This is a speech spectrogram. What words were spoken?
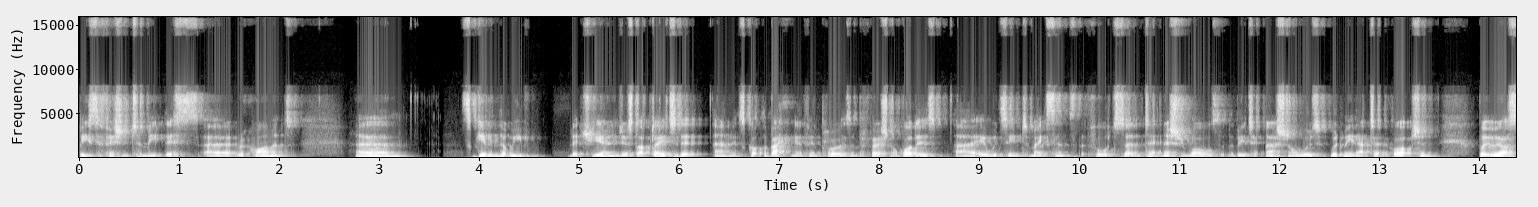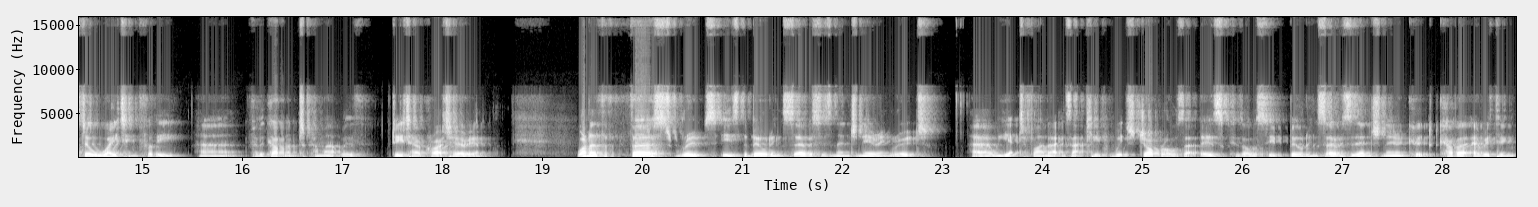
be sufficient to meet this uh, requirement. Um, given that we've literally only just updated it and it's got the backing of employers and professional bodies, uh, it would seem to make sense that for certain technician roles that the BTEC National would, would meet that technical option, but we are still waiting for the, uh, for the government to come out with detailed criteria. One of the first routes is the building services and engineering route, uh, we yet to find out exactly for which job roles that is, because obviously building services engineering could cover everything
